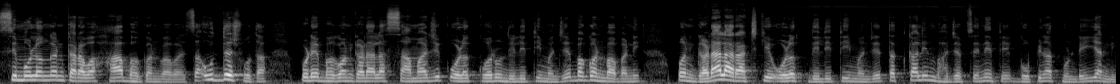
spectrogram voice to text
सीमोल्लंघन करावं हा भगवान बाबाचा उद्देश होता. पुढे भगवान गडाला सामाजिक ओळख करून दिली ती म्हणजे भगवान बाबांनी. पण गडाला राजकीय ओळख दिली ती म्हणजे तत्कालीन भाजपचे नेते गोपीनाथ मुंडे यांनी.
